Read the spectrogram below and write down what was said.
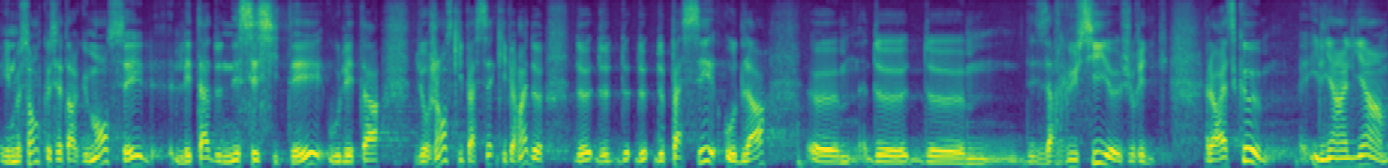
Il me semble que cet argument, c'est l'état de nécessité ou l'état d'urgence qui, permet de, passer au-delà euh, des arguties euh, juridiques. Alors, est-ce qu'il y a un lien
